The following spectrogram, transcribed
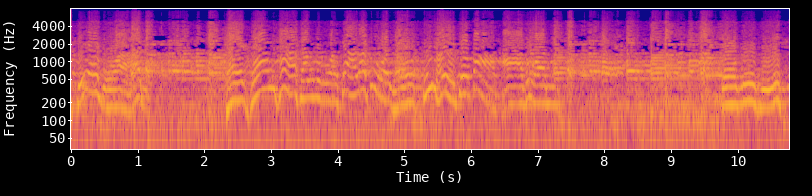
回到了学馆。在床榻上落下了座右，从儿就把他端。这公子想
